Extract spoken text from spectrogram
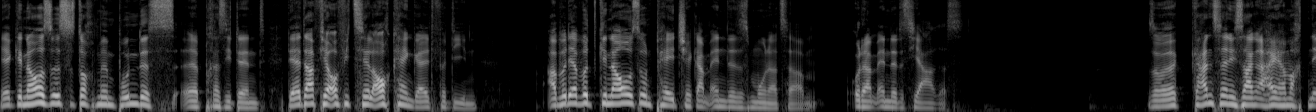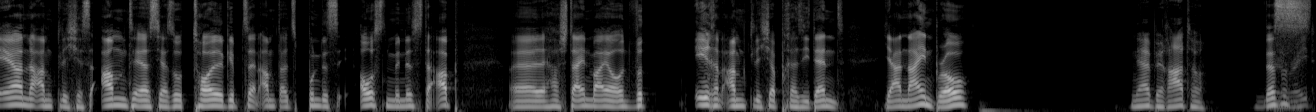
Ja, genauso ist es doch mit dem Bundespräsident. Der darf ja offiziell auch kein Geld verdienen. Aber der wird genauso ein Paycheck am Ende des Monats haben. Oder am Ende des Jahres. So, da kannst du ja nicht sagen, ah, er macht ein ehrenamtliches Amt, er ist ja so toll, gibt sein Amt als Bundesaußenminister ab, äh, Herr Steinmeier, und wird ehrenamtlicher Präsident. Ja, nein, Bro. Ja, Berater. Das ist,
